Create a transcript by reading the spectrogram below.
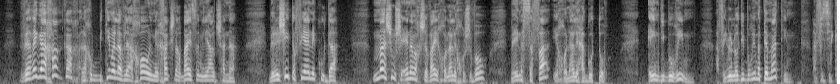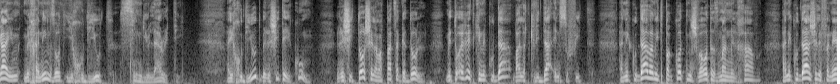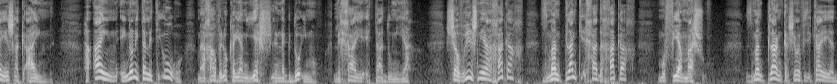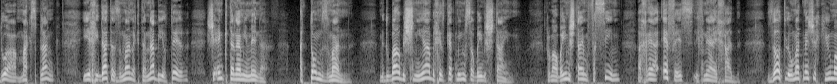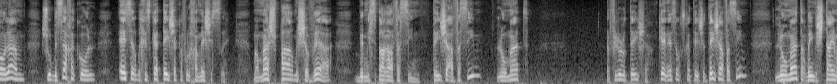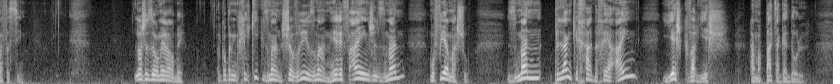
ורגע אחר כך אנחנו מביטים עליו לאחור ממרחק של 14 מיליארד שנה. בראשית הופיעה נקודה, משהו שאין המחשבה יכולה לחושבו, ואין השפה יכולה להגותו. אין דיבורים, אפילו לא דיבורים מתמטיים. הפיזיקאים מכנים זאת ייחודיות, singularity. הייחודיות בראשית היקום, ראשיתו של המפץ הגדול, מתוארת כנקודה בעלת כבידה אינסופית. הנקודה בה מתפרקות משוואות הזמן מרחב, הנקודה שלפניה יש רק עין. העין אינו ניתן לתיאור, מאחר ולא קיים יש לנגדו עמו. לך יאטה דומייה. שבריר שנייה אחר כך, זמן פלנק אחד אחר כך, מופיע משהו. זמן פלנק, על שם הפיזיקאי הידוע, מקס פלנק, היא יחידת הזמן הקטנה ביותר שאין קטנה ממנה. אטום זמן. מדובר בשנייה בחזקת מינוס 42. כלומר 42 אפסים אחרי האפס לפני האחד. זאת לעומת משך קיום העולם, שהוא בסך הכל 10 בחזקת 9 כפול 15. ממש פער משווע במספר האפסים. 9 אפסים לעומת, אפילו לא 9, כן, 10 בחזקת 9. 9 אפסים לעומת 42 אפסים. לא שזה אומר הרבה. על כל פנים, חלקיק זמן, שבריר זמן, הרף עין של זמן, מופיע משהו. זמן פלנק אחד אחרי העין, יש כבר יש. המפץ הגדול.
